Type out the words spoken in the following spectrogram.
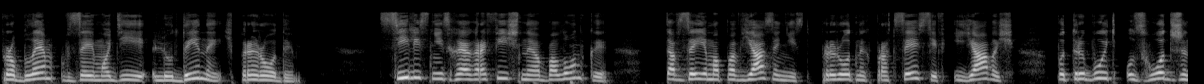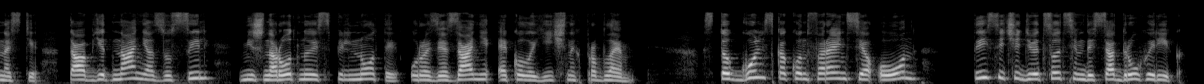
проблем взаємодії людини й природи. Цілісність географічної оболонки та взаємопов'язаність природних процесів і явищ потребують узгодженості та об'єднання зусиль міжнародної спільноти у розв'язанні екологічних проблем. Стокгольмська конференція ООН 1972 рік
